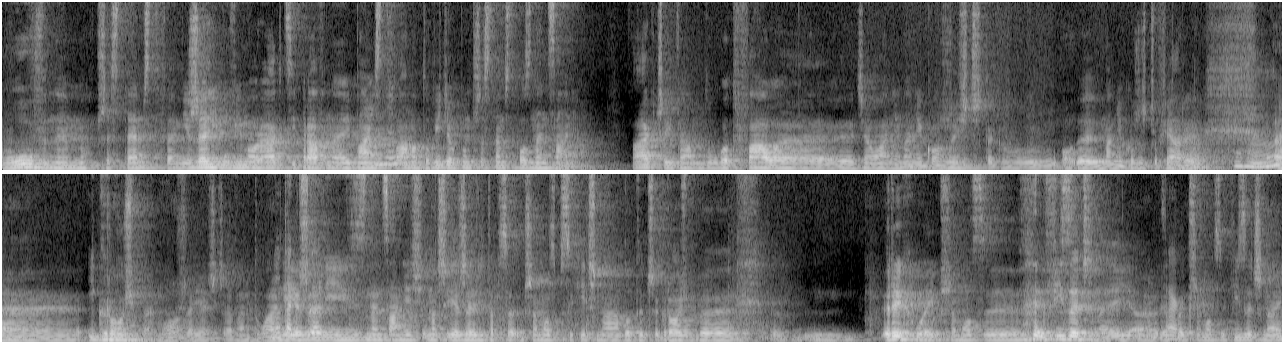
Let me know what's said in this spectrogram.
głównym przestępstwem, jeżeli mówimy o reakcji prawnej państwa, no to widziałbym przestępstwo znęcania. Tak, czyli tam długotrwałe e, działanie na niekorzyść tego, e, na niekorzyść ofiary e, i groźbę może jeszcze ewentualnie, No tak, jeżeli znęcanie się, znaczy jeżeli ta przemoc psychiczna dotyczy groźby rychłej przemocy fizycznej, e, rychłej Tak. przemocy fizycznej.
